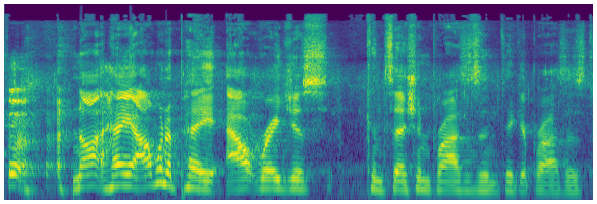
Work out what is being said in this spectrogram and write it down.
Not, "Hey, I want to pay outrageous concession prices and ticket prices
